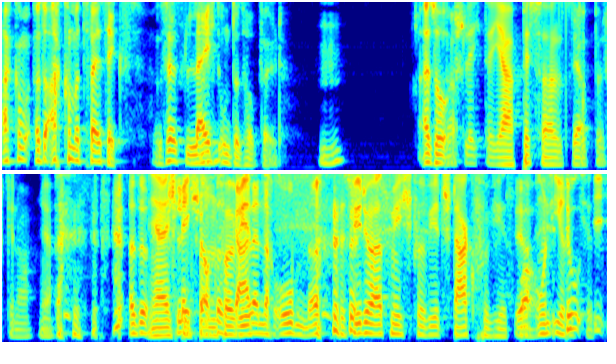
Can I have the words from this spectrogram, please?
8, also 8,26. Das heißt leicht mhm. unter Topwelt. Mhm. Also ja. schlechter, ja, besser als ja. doppelt, genau. Ja. also ja, schlecht auf der verwirrt. Skala nach oben. Ne? Das Video hat mich verwirrt, stark verwirrt ja. und irritiert. Du, ich,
